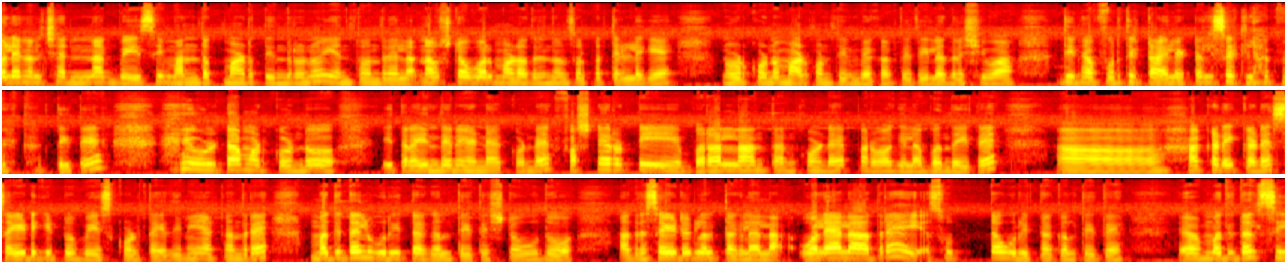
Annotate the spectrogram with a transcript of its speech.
ಒಲೆನಲ್ಲಿ ಚೆನ್ನಾಗಿ ಬೇಯಿಸಿ ಮಂದಕ್ಕೆ ಮಾಡಿ ತಿಂದ್ರೂ ಎಂಥ ತೊಂದರೆ ಇಲ್ಲ. ನಾವು ಸ್ಟವಲ್ಲಿ ಮಾಡೋದ್ರಿಂದ ಒಂದು ಸ್ವಲ್ಪ ತೆಳ್ಳಗೆ ನೋಡಿಕೊಂಡು ಮಾಡ್ಕೊಂಡು ತಿನ್ಬೇಕಾಗ್ತೈತೆ. ಇಲ್ಲಾಂದರೆ ಶಿವ ದಿನ ಪೂರ್ತಿ ಟಾಯ್ಲೆಟಲ್ಲಿ ಸೆಟ್ಲ್ ಆಗಬೇಕಾಗ್ತೈತೆ. ಉಲ್ಟಾ ಮಾಡಿಕೊಂಡು ಈ ಥರ ಹಿಂದೆನೂ ಎಣ್ಣೆ ಹಾಕ್ಕೊಂಡೆ. ಫಸ್ಟ್ನೇ ರೊಟ್ಟಿ ಬರಲ್ಲ ಅಂತ ಅಂದ್ಕೊಂಡೆ ಪರವಾಗಿಲ್ಲ ಬಂದೈತೆ. ಆ ಕಡೆ ಈ ಕಡೆ ಸೈಡ್ಗಿಟ್ಟು ಬೇಯಿಸ್ಕೊಳ್ತಾ ಇದ್ದೀನಿ. ಯಾಕಂದರೆ ಮಧ್ಯದಲ್ಲಿ ಉರಿ ತಗಲ್ತೈತೆ ಸ್ಟೌದು ಆದರೆ ಸೈಡ್ಗಳಲ್ಲಿ ತಗಲಲ್ಲ. ಒಲೆ ಎಲ್ಲ ಆದರೆ ಸುತ್ತ ಉರಿ ತಗಲ್ತೈತೆ. ಮಧ್ಯದಲ್ಲಿ ಸಿ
